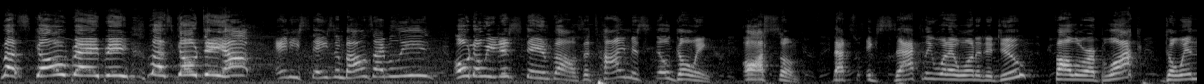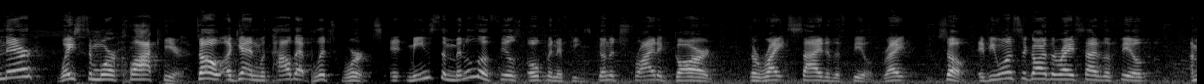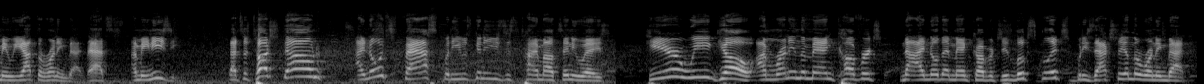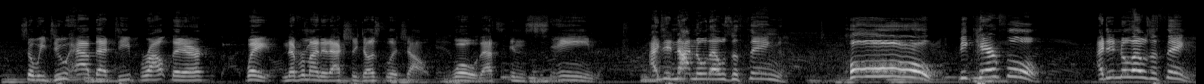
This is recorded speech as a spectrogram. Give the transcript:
Let's go, baby. Let's go, D-Hop. And he stays in bounds, I believe. Oh, no, he did stay in bounds. The time is still going. Awesome. That's exactly what I wanted to do. Follow our block, go in there, waste some more clock here. So, again, with how that blitz works, it means the middle of the field's open if he's going to try to guard the right side of the field, right? So, if he wants to guard the right side of the field, I mean, we got the running back. That's, I mean, easy. That's a touchdown. I know it's fast, but he was going to use his timeouts anyways. Here we go. I'm running the man coverage. Now, I know that man coverage, it looks glitched, but he's actually on the running back. So we do have that deep route there. Wait, never mind. It actually does glitch out. Whoa, that's insane. I did not know that was a thing. Oh, be careful. I didn't know that was a thing.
